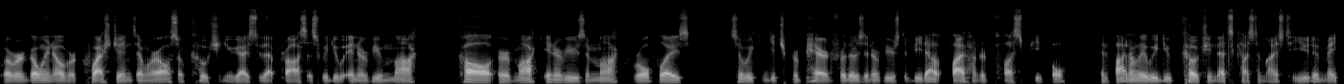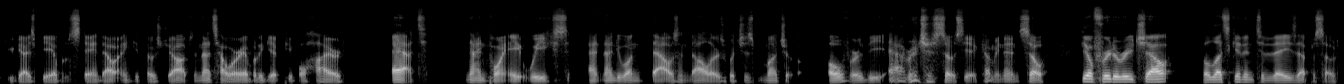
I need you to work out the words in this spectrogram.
where we're going over questions and we're also coaching you guys through that process. We do interview mock call or mock interviews and mock role plays so we can get you prepared for those interviews to beat out 500 plus people and finally, we do coaching that's customized to you to make you guys be able to stand out and get those jobs. And that's how we're able to get people hired at 9.8 weeks at $91,000, which is much over the average associate coming in. So feel free to reach out, but let's get into today's episode.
